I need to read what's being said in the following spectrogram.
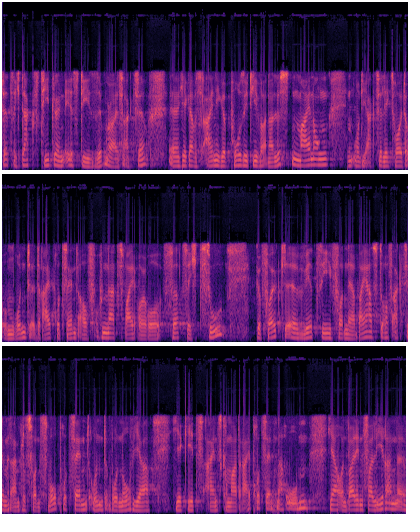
40 DAX-Titeln ist die Simrise-Aktie. Äh, hier gab es einige positive Analystenmeinungen und die Aktie legt heute um rund drei Prozent auf 102,40 Euro zu. Gefolgt äh, wird sie von der Bayersdorf-Aktie mit einem Plus von 2% und Vonovia, hier geht es 1,3% nach oben. Ja, und bei den Verlierern äh,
